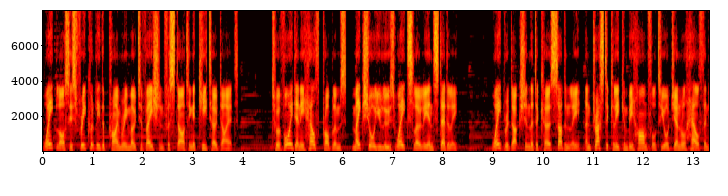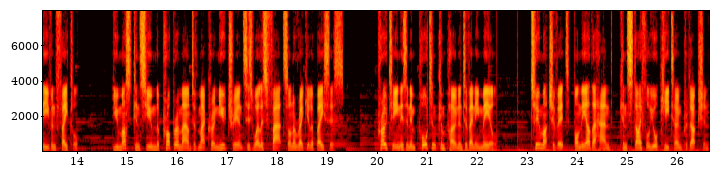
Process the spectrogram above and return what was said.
Weight loss is frequently the primary motivation for starting a keto diet. To avoid any health problems, make sure you lose weight slowly and steadily. Weight reduction that occurs suddenly and drastically can be harmful to your general health and even fatal. You must consume the proper amount of macronutrients as well as fats on a regular basis. Protein is an important component of any meal. Too much of it, on the other hand, can stifle your ketone production.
